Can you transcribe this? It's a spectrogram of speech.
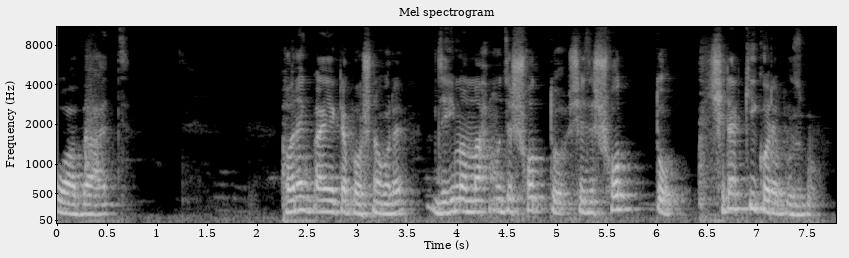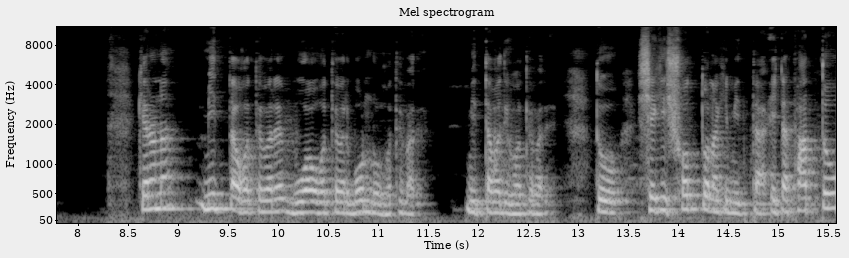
ও আবাদ অনেক ভাই একটা প্রশ্ন করে, যে ইমাম মাহমুদ যে সত্য, সে যে সত্য, সেটা কি করে বুঝব? কেননা মিথ্যা হতে পারে বুয়াও হতে পারে বন্ড হতে পারে, মিথ্যাবাদী হতে পারে। তো সে কি সত্য নাকি মিথ্যা? এটা পার্থক্য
